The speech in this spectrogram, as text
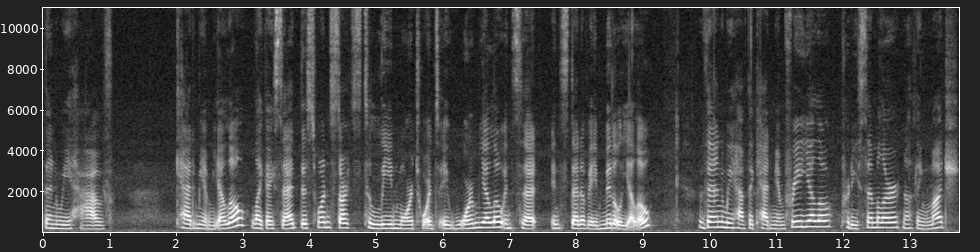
then we have cadmium yellow. Like I said, this one starts to lean more towards a warm yellow instead, instead of a middle yellow. Then we have the cadmium free yellow, pretty similar, nothing much.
